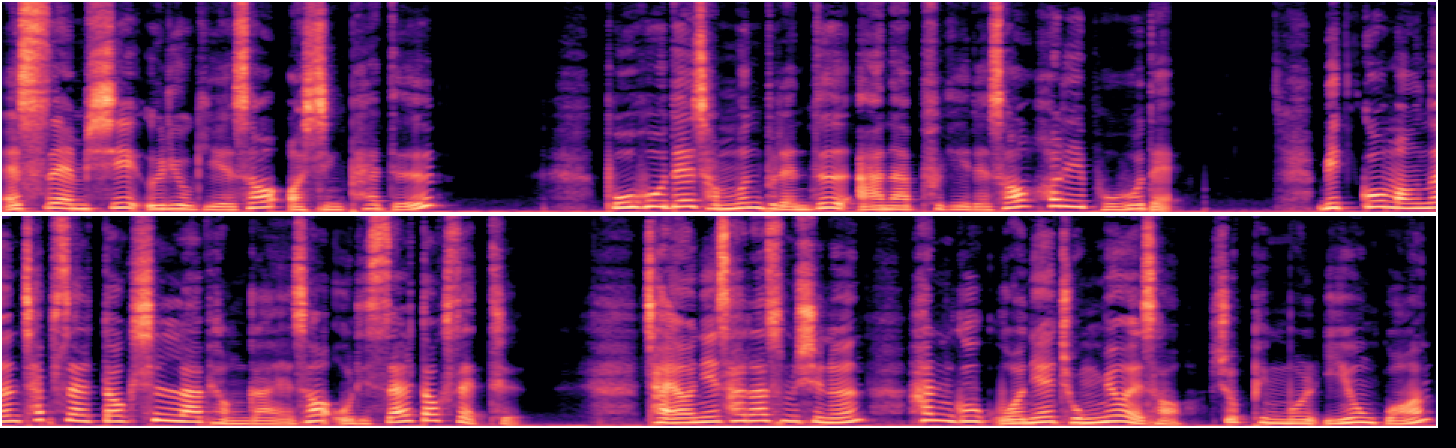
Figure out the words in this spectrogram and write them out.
SMC 의료기에서 어싱 패드. 보호대 전문 브랜드 안아프길에서 허리 보호대. 믿고 먹는 찹쌀떡 신라명과에서 우리쌀 떡 세트. 자연이 살아 숨쉬는 한국 원예 종묘에서 쇼핑몰 이용권.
